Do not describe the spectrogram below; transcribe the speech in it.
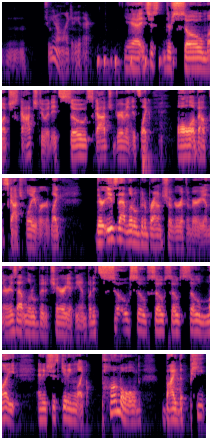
mm, So you don't like it either. yeah, it's just there's so much Scotch to it. It's so Scotch driven. It's like all about the Scotch flavor. Like there is that little bit of brown sugar at the very end. There is that little bit of cherry at the end, but it's so so so so so light, and it's just getting like pummeled by the peat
